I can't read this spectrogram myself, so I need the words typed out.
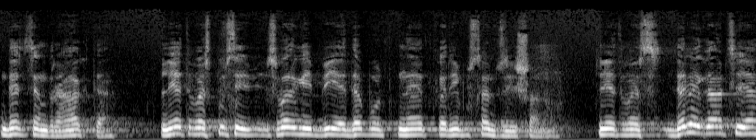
decembra aktā. Lietuvas pusē svarīgi bija dabūt neatkarības atzīšanu. Lietuvas delegācija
